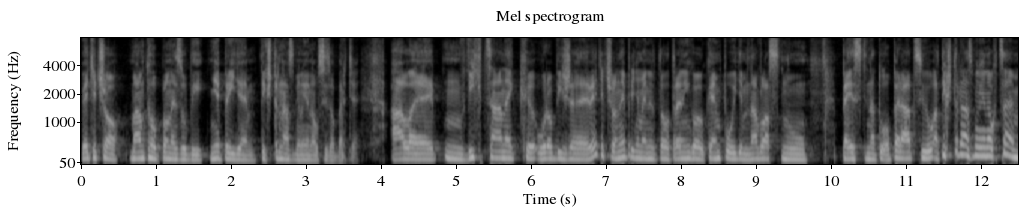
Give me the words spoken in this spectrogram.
viete čo, mám toho plné zuby, neprídem, tých 14 miliónov si zoberte. Ale mm, vychcánek urobí, že viete čo, neprídem ani do toho tréningového kempu, idem na vlastnú pesť, na tú operáciu a tých 14 miliónov chcem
